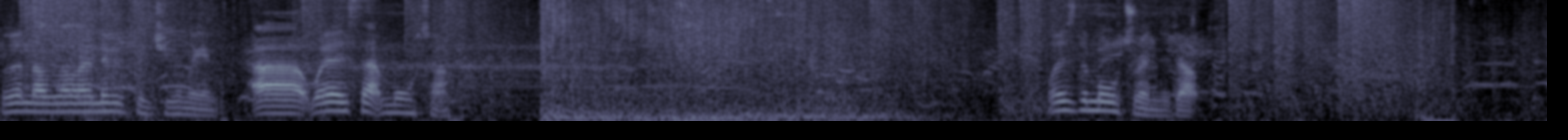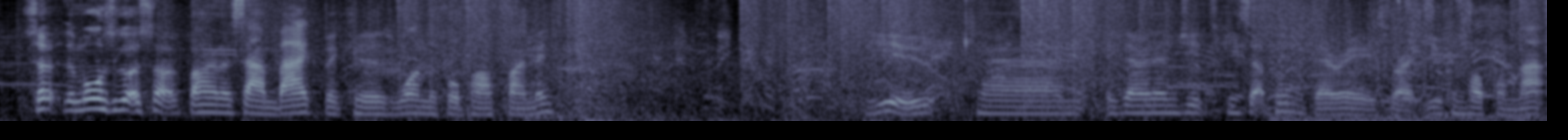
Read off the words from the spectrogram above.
We've got another line of infantry coming in. Uh, where's that mortar? Where's the mortar ended up? So, the mortar got stuck behind a sandbag because wonderful pathfinding. You can... Is there an MG that can set up here? There is, right, you can hop on that.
